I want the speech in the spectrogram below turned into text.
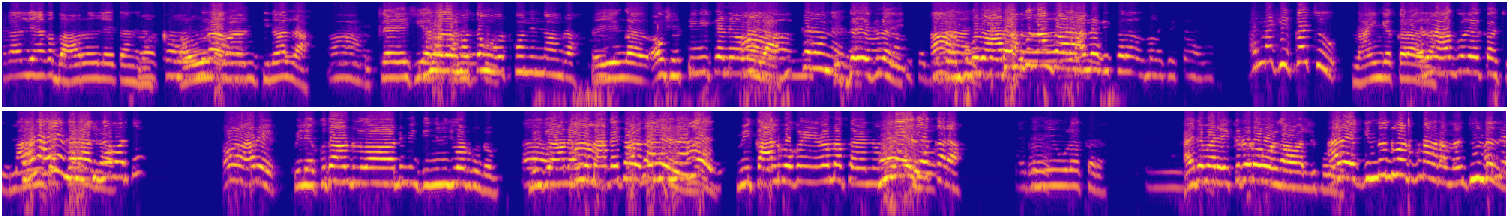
తినక బాగా రోజులు అవుతుంది తినాలా. ఇట్లా చేసి మొత్తం కొట్టుకొని తిన్నాం రా ఏం కాదు. అవు సెట్టింగ్ ఇక్కడనే ఉన్నాయిరా ఇక్కడే ఉన్నాయి. నాకు ఎక్కచ్చు? నా ఇంకెక్కరా నాకు కూడా ఎక్కచ్చు. అరే వీళ్ళు ఎక్కుతా అంటారు కాబట్టి మీకు కింది నుంచి కొట్టుకుంటాం మీకు లేదు. మీ కాళ్ళు పొక్కడం మాకు సరైన నేను కూడా ఎక్కరా? అయితే మరి ఎక్కడో కూడా కావాలి ఇప్పుడు. అరే కింద ఉండి కొట్టుకున్నారా మంచిగా ఉంటుంది.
